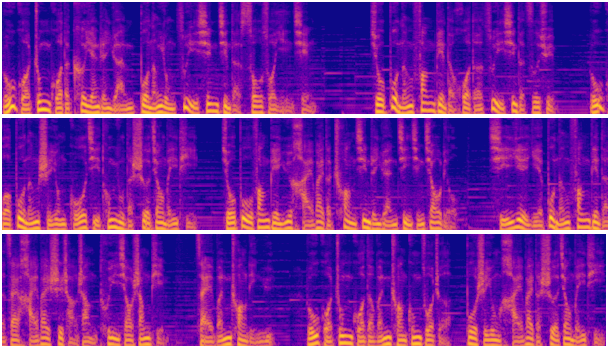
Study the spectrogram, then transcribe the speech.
如果中国的科研人员不能用最先进的搜索引擎，就不能方便地获得最新的资讯；如果不能使用国际通用的社交媒体，就不方便与海外的创新人员进行交流。企业也不能方便地在海外市场上推销商品。在文创领域，如果中国的文创工作者不使用海外的社交媒体，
